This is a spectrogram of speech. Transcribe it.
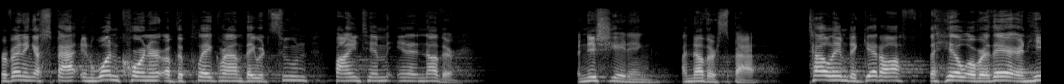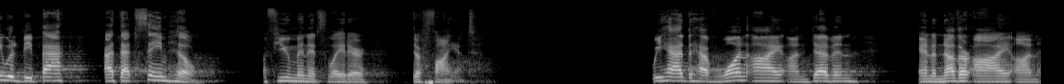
Preventing a spat in one corner of the playground, they would soon find him in another, initiating another spat. Tell him to get off the hill over there, and he would be back at that same hill a few minutes later, defiant. We had to have one eye on Devin and another eye on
